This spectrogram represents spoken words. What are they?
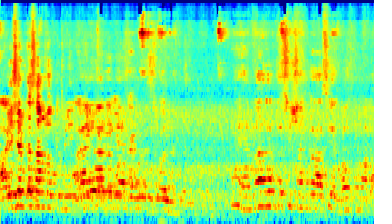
पेशंट कसं तुम्ही ह्यांना जर तशी शंका असेल भाऊ तुम्हाला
